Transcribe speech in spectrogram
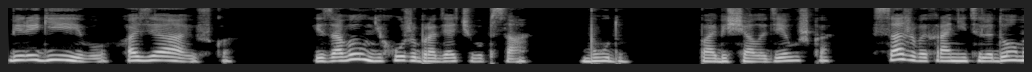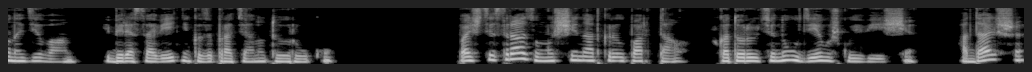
«Береги его, хозяюшка!» И завыл не хуже бродячего пса. «Буду», — пообещала девушка, саживая хранителя дома на диван и беря советника за протянутую руку. Почти сразу мужчина открыл портал, в который утянул девушку и вещи, а дальше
